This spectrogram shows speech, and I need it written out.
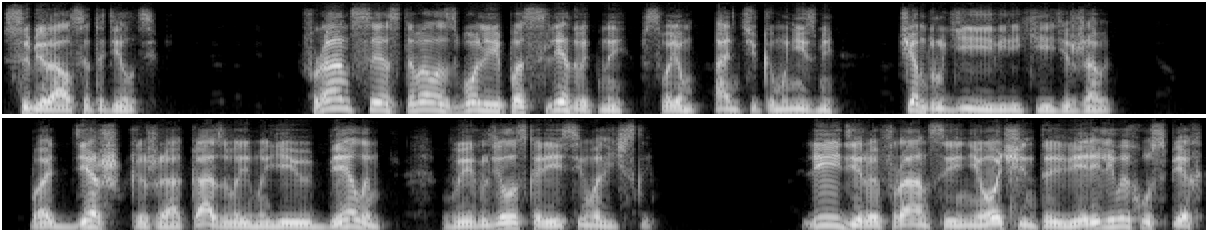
собирался это делать. Франция оставалась более последовательной в своем антикоммунизме, чем другие великие державы. Поддержка же, оказываемая ею белым, выглядела скорее символической. Лидеры Франции не очень-то верили в их успех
